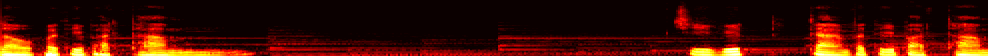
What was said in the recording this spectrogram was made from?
เราปฏิบัติธรรม ชีวิตการปฏิบัติธรรม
